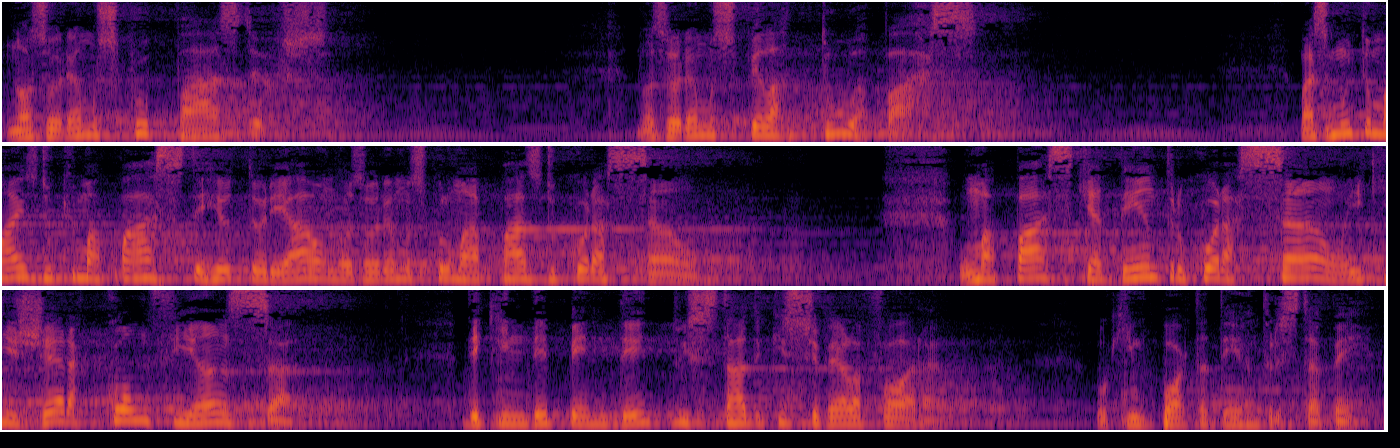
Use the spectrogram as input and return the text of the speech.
Nós oramos por paz, Deus. Nós oramos pela Tua paz. Mas muito mais do que uma paz territorial, nós oramos por uma paz do coração. Uma paz que adentra o coração e que gera confiança de que, independente do estado que estiver lá fora, o que importa dentro está bem.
